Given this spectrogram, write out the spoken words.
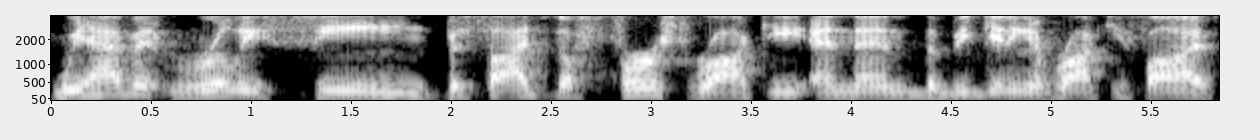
we haven't really seen besides the first Rocky and then the beginning of Rocky 5,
